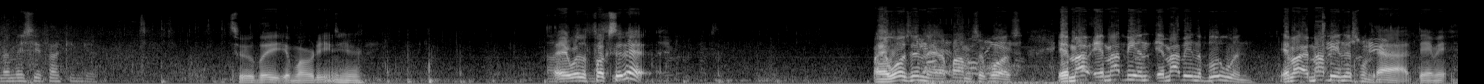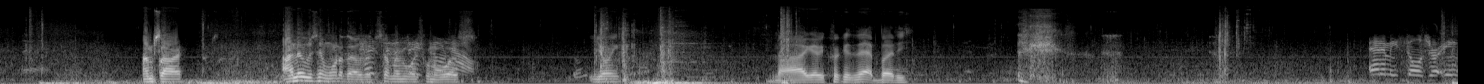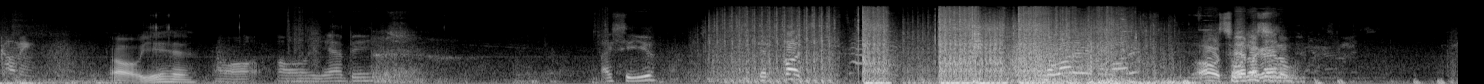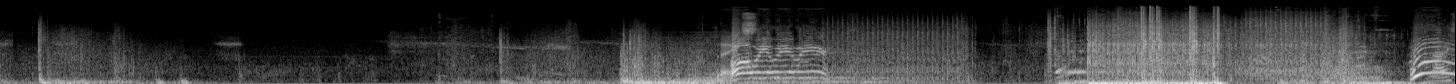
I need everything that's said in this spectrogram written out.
Let me see if I can get. Too late. I'm already in here. I Hey, where the fuck's it at? It was in there. I promise it was. It might. It might be in. It might be in the blue one. It might. It might be in this one. God damn it. I'm sorry. I knew it was in one of those. I just don't remember which one it was. Yoink. Nah, I gotta be quicker than that, buddy. Enemy soldier incoming. Oh yeah. Oh, oh yeah, bitch. I see you. Get fucked. In the water, in the water. Oh, so Yeah, I got is him. Thanks. Oh, over here, over here, over here.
